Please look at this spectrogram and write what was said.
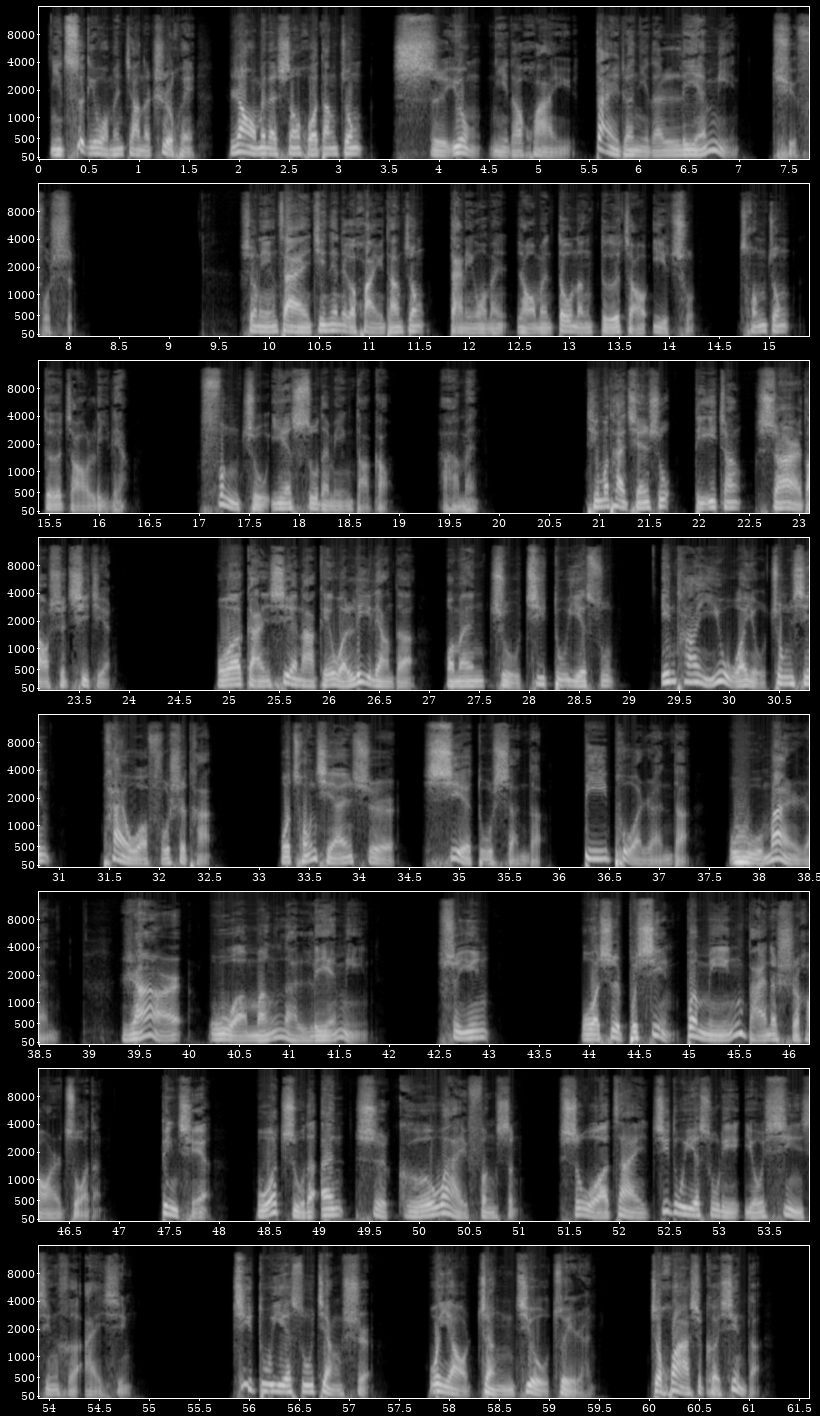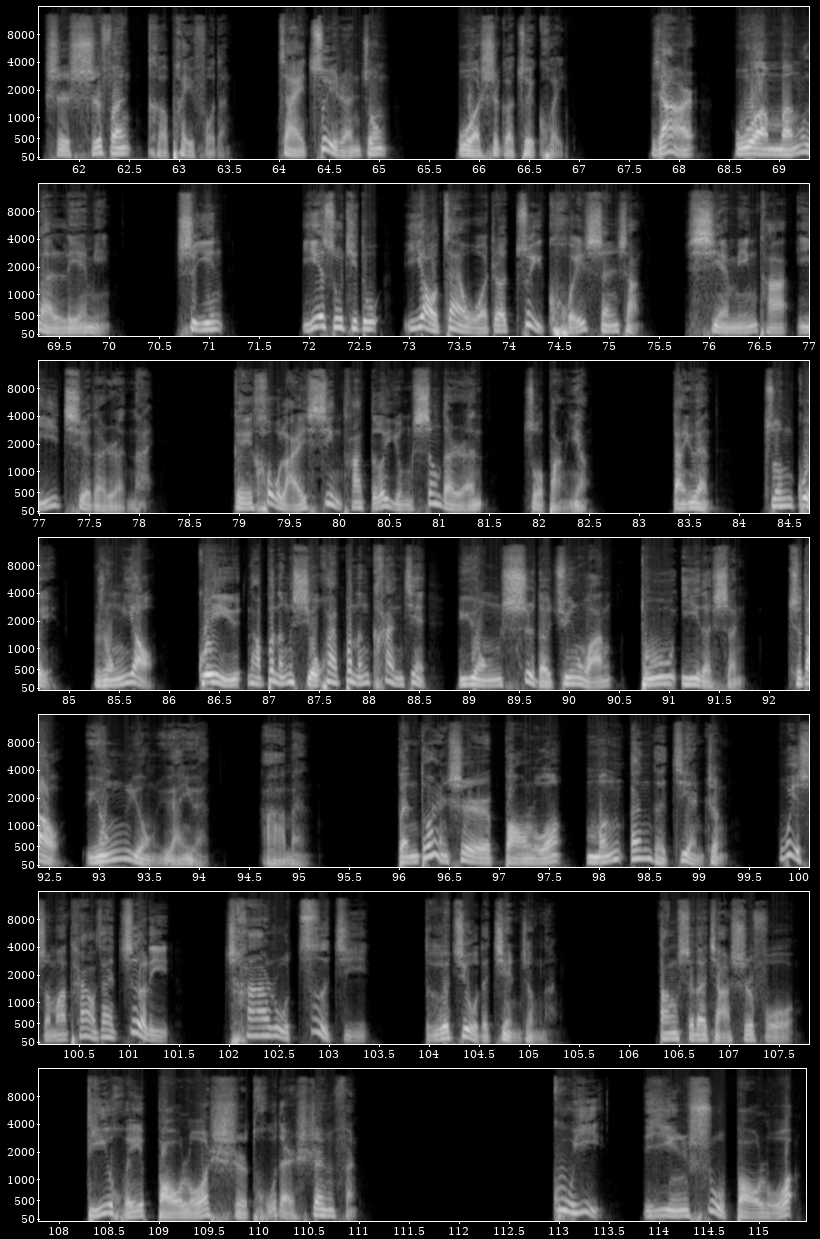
你赐给我们这样的智慧，让我们的生活当中使用你的话语，带着你的怜悯去服侍。圣灵在今天这个话语当中带领我们，让我们都能得着益处，从中得着力量。奉主耶稣的名祷告，阿门。提摩太前书。第一章十二到十七节，我感谢那给我力量的我们主基督耶稣，因他以我有忠心，派我服侍他。我从前是亵渎神的、逼迫人的、侮慢人，然而我蒙了怜悯，是因我是不信、不明白的时候而做的，并且我主的恩是格外丰盛。使我在基督耶稣里有信心和爱心。基督耶稣降世，为要拯救罪人，这话是可信的，是十分可佩服的。在罪人中，我是个罪魁；然而我蒙了怜悯，是因耶稣基督要在我这罪魁身上显明他一切的忍耐。给后来信他得永生的人做榜样，但愿尊贵荣耀归于那不能朽坏、不能看见永世的君王独一的神，直到永永远远。阿门。本段是保罗蒙恩的见证。为什么他要在这里插入自己得救的见证呢？当时的贾师傅。诋毁保罗使徒的身份，故意引述保罗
